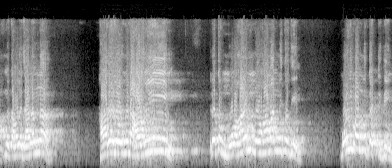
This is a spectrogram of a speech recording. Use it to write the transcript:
আপনি তাহলে জানেন না? হাদা ইয়াউমুল আযীম, এটা তো মহান মহামান্বিত দিন, মহিমান্বিত একটি দিন।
